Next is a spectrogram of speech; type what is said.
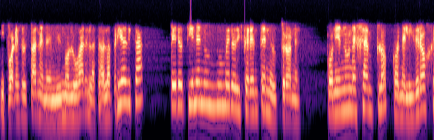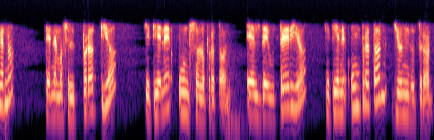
y por eso están en el mismo lugar en la tabla periódica, pero tienen un número diferente de neutrones. Poniendo un ejemplo, con el hidrógeno tenemos el protio, que tiene un solo protón, el deuterio, que tiene un protón y un neutrón,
